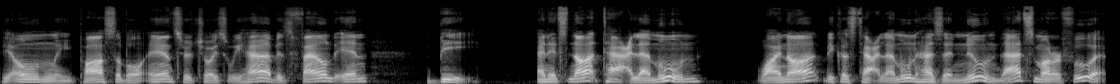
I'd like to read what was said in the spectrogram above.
The only possible answer choice we have is found in B. And it's not ta'lamun. Why not? Because ta'lamun has a noon. That's marfu'.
